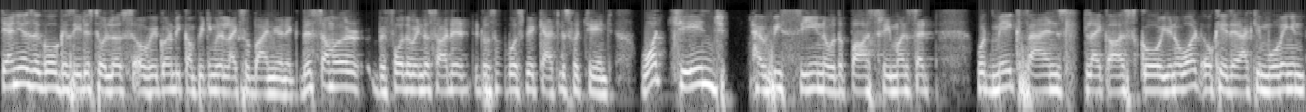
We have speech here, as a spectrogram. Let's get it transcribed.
Ten years ago, Gazidis told us, "Oh, we're going to be competing with the likes of Bayern Munich." This summer, before the window started, it was supposed to be a catalyst for change. What change have we seen over the past three months that would make fans like us go, you know what? Okay, they're actually moving in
